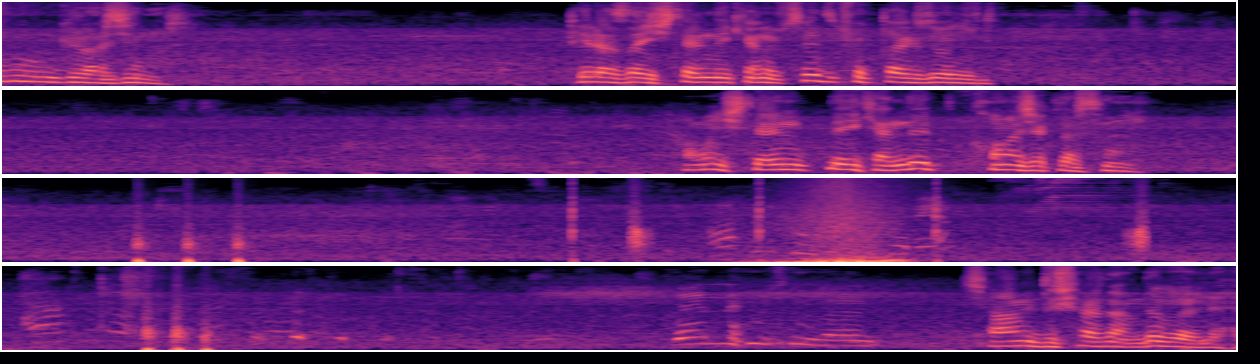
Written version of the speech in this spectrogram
Oo, güvercinler. Biraz da işlerindeyken uçsaydı çok daha güzel olurdu. Ama işlerindeyken de konacaklar sanırım. Lan? Cami dışarıdan da böyle.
